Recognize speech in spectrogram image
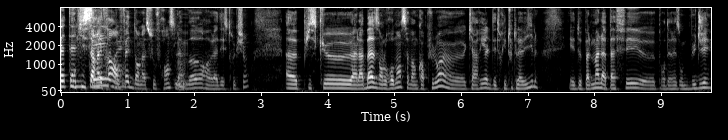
ou qui s'arrêtera en fait dans la souffrance, la Mm. mort, la destruction. Euh, puisque à la base dans le roman ça va encore plus loin. Euh, Carrie elle détruit toute la ville et De Palma l'a pas fait euh, pour des raisons de budget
